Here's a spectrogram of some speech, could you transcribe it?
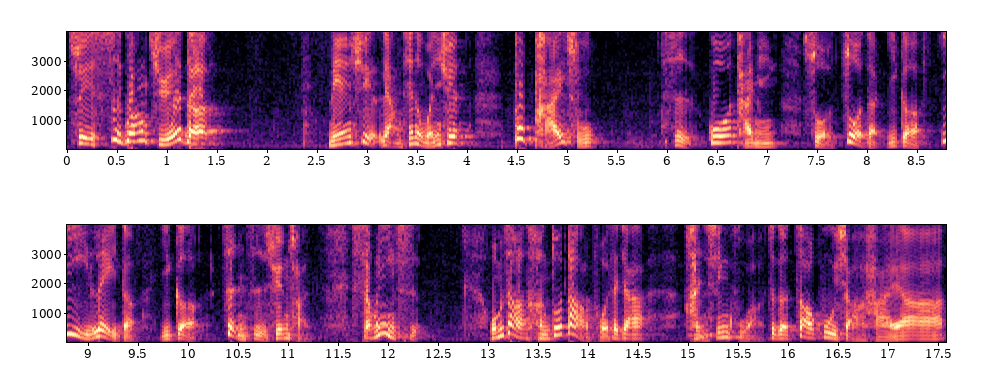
所以世光觉得，连续两天的文宣，不排除是郭台铭所做的一个异类的一个政治宣传。什么意思？我们知道很多大老婆在家。很辛苦啊，这个照顾小孩啊，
